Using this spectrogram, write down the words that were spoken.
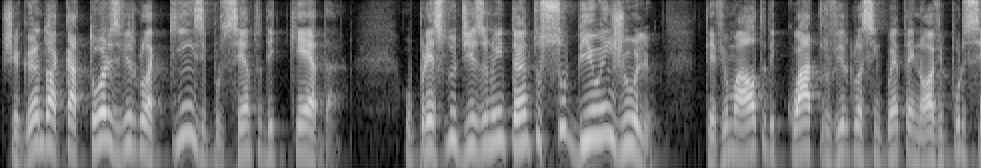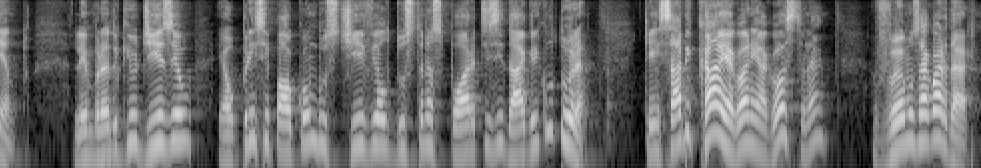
chegando a 14,15% de queda. O preço do diesel, no entanto, subiu em julho. Teve uma alta de 4,59%. Lembrando que o diesel é o principal combustível dos transportes e da agricultura. Quem sabe cai agora em agosto, né? Vamos aguardar.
